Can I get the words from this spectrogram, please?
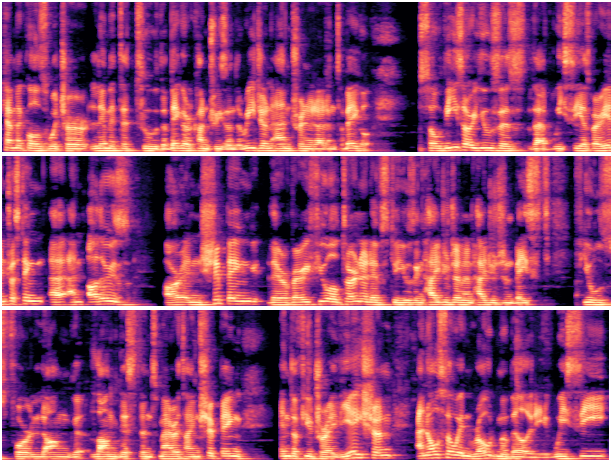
chemicals which are limited to the bigger countries in the region and Trinidad and Tobago. So these are uses that we see as very interesting, uh, and others are in shipping. There are very few alternatives to using hydrogen and hydrogen based fuels for long, long distance maritime shipping, in the future aviation, and also in road mobility. We see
